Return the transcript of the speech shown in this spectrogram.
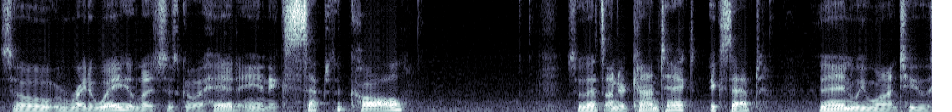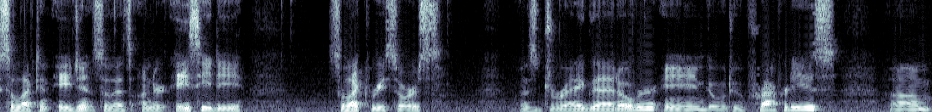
So right away, let's just go ahead and accept the call. So that's under contact, accept. Then we want to select an agent. So that's under ACD, select resource. Let's drag that over and go to properties. Um,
